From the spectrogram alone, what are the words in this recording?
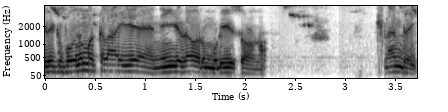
இதுக்கு பொதுமக்களாகிய நீங்க தான் ஒரு முடிவு சொல்லணும். நன்றி.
